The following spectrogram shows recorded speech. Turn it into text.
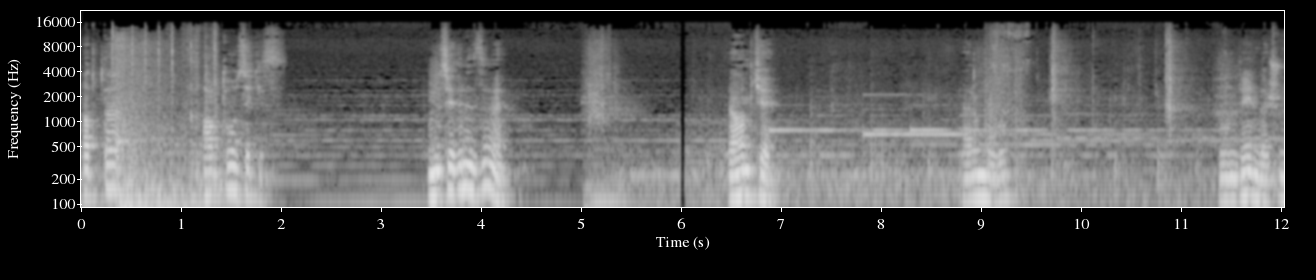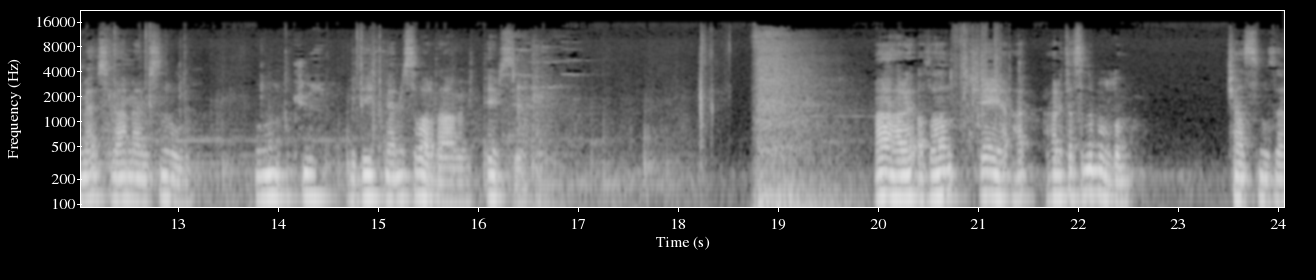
Hatta artı 18. Bunu sevdiniz değil mi? Devam ki. Mermi bulduk. Bunun değil de şu silah mermisini buldum. Bunun 200 yedek mermisi vardı abi. Bitti hepsi. Ha har- şey ha- haritasını buldum. Şansımıza.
